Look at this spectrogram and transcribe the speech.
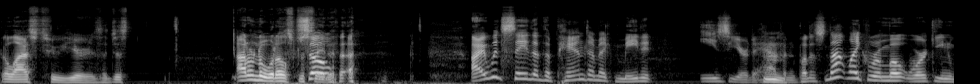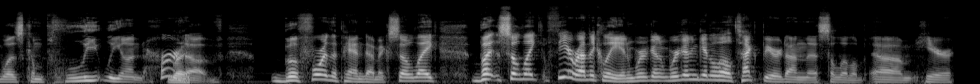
the last two years. It just I don't know what else to So- say to that. I would say that the pandemic made it easier to happen, but it's not like remote working was completely unheard Right. of before the pandemic. So like but so like theoretically and we're going to we're going to get a little tech beard on this a little um here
